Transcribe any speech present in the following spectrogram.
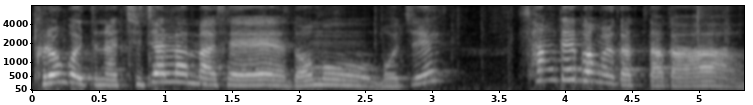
그런 거 있잖아 지잘난 맛에 너무 뭐지 상대방을 갖다가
